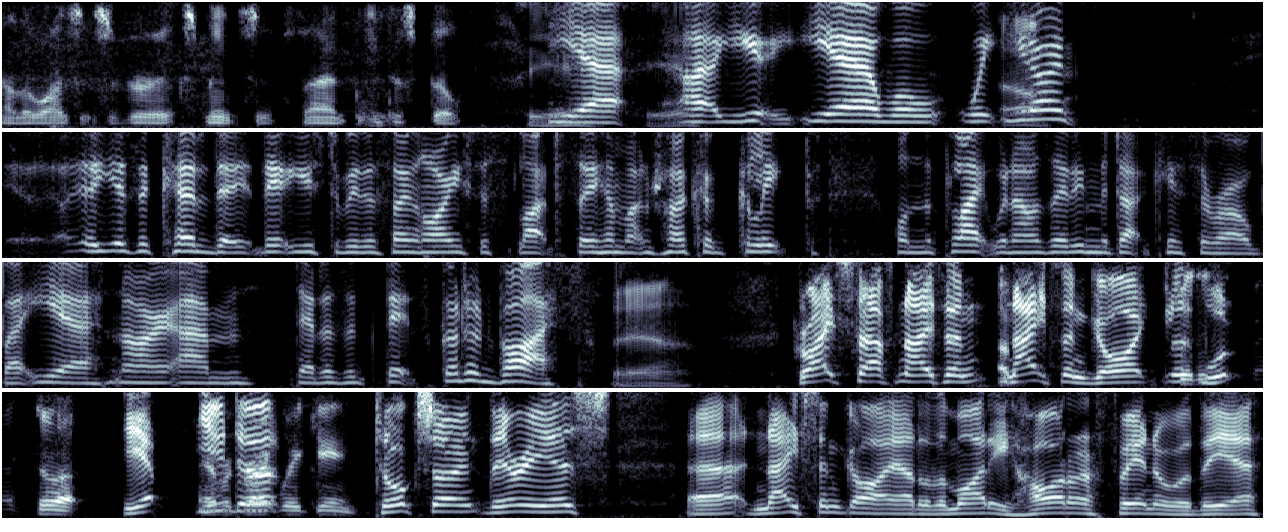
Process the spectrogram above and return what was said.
Otherwise, it's a very expensive uh, dentist bill. Yeah, Uh, you, yeah. Well, we, Oh. you don't. As a kid, that that used to be the thing. I used to like to see how much I could collect on the plate when I was eating the duck casserole. But yeah, no, um, that is a, that's good advice. Yeah. Great stuff, Nathan. Nathan Guy. Better w- get back to it. Yep, Have you a do great it. weekend. Talk soon. There he is. Uh, Nathan Guy out of the mighty Horowhenua there.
